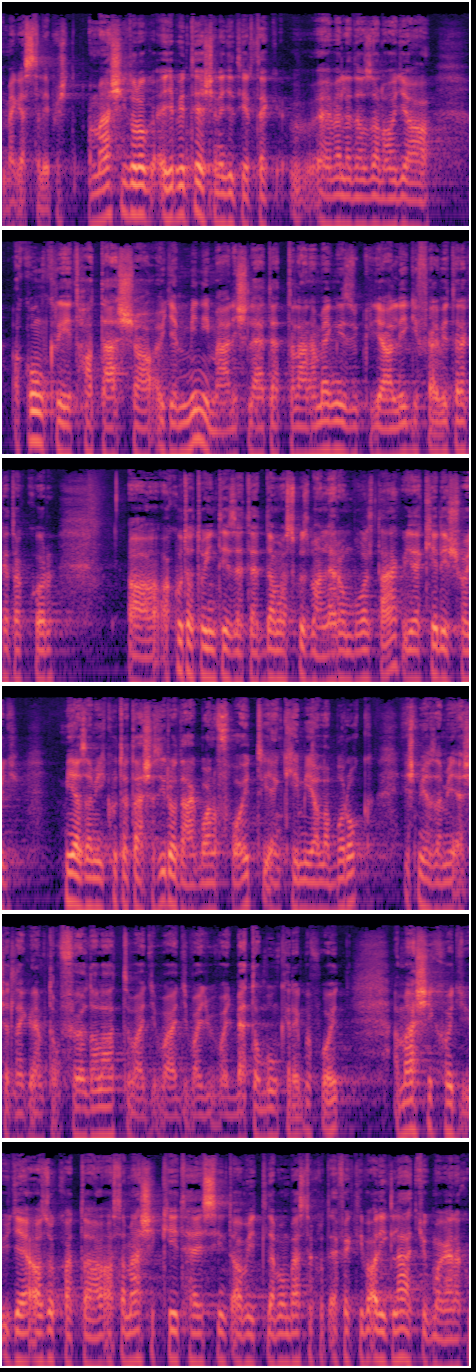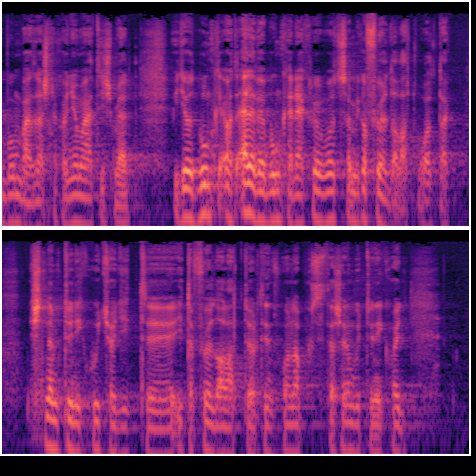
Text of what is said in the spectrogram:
meg ezt a lépést. A másik dolog, egyébként teljesen egyetértek veled azzal, hogy a, a konkrét hatása ugye minimális lehetett talán. Ha megnézzük ugye a légi felvételeket, akkor a, a kutatóintézetet Damaszkuszban lerombolták. Ugye a kérdés, hogy mi az, ami kutatás az irodákban folyt, ilyen kémia laborok, és mi az, ami esetleg nem tudom, föld alatt, vagy, vagy, vagy, vagy betonbunkerekbe folyt. A másik, hogy ugye azokat a, azt a másik két helyszínt, amit lebombáztak, ott effektíve alig látjuk magának a bombázásnak a nyomát is, mert ugye ott, bunker, ott eleve bunkerekről volt szó, amik a föld alatt voltak. És nem tűnik úgy, hogy itt, itt a föld alatt történt volna a pusztítás, hanem úgy tűnik, hogy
